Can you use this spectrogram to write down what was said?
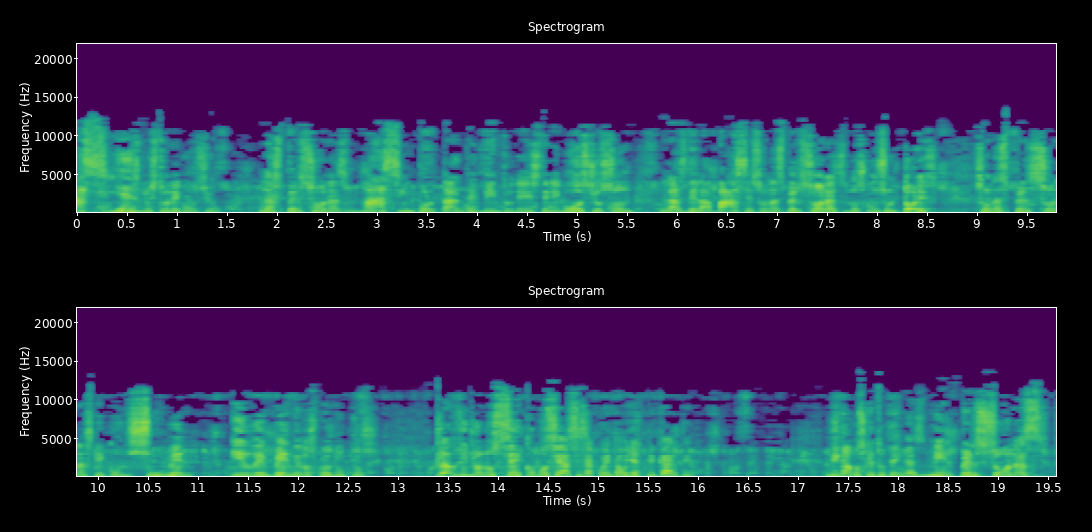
Así es nuestro negocio. Las personas más importantes dentro de este negocio son las de la base, son las personas, los consultores, son las personas que consumen y revenden los productos. Claudio, yo no sé cómo se hace esa cuenta, voy a explicarte. Digamos que tú tengas mil personas,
